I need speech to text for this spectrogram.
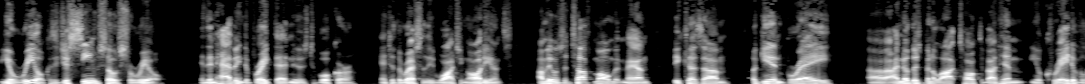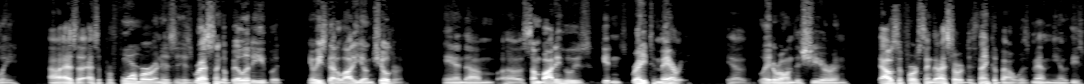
you know real because it just seemed so surreal and then having to break that news to Booker and to the rest of the watching audience. Um, it was a tough moment, man, because um, again, Bray. Uh, I know there's been a lot talked about him, you know, creatively uh, as a as a performer and his his wrestling ability, but you know he's got a lot of young children and um, uh, somebody who's getting ready to marry you know, later on this year, and that was the first thing that I started to think about was, man, you know, these,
